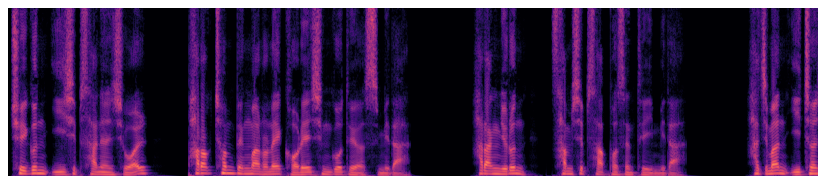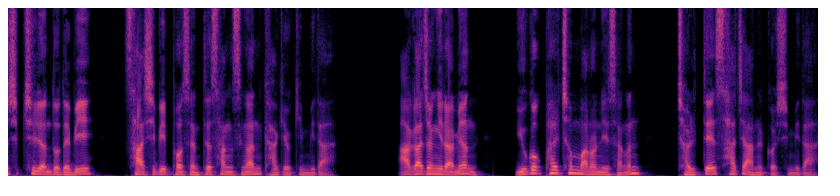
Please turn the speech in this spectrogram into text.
최근 24년 10월 8억 1,100만 원의 거래 신고되었습니다. 하락률은 34%입니다. 하지만 2017년도 대비 42% 상승한 가격입니다. 아가정이라면 6억 8천만 원 이상은 절대 사지 않을 것입니다.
